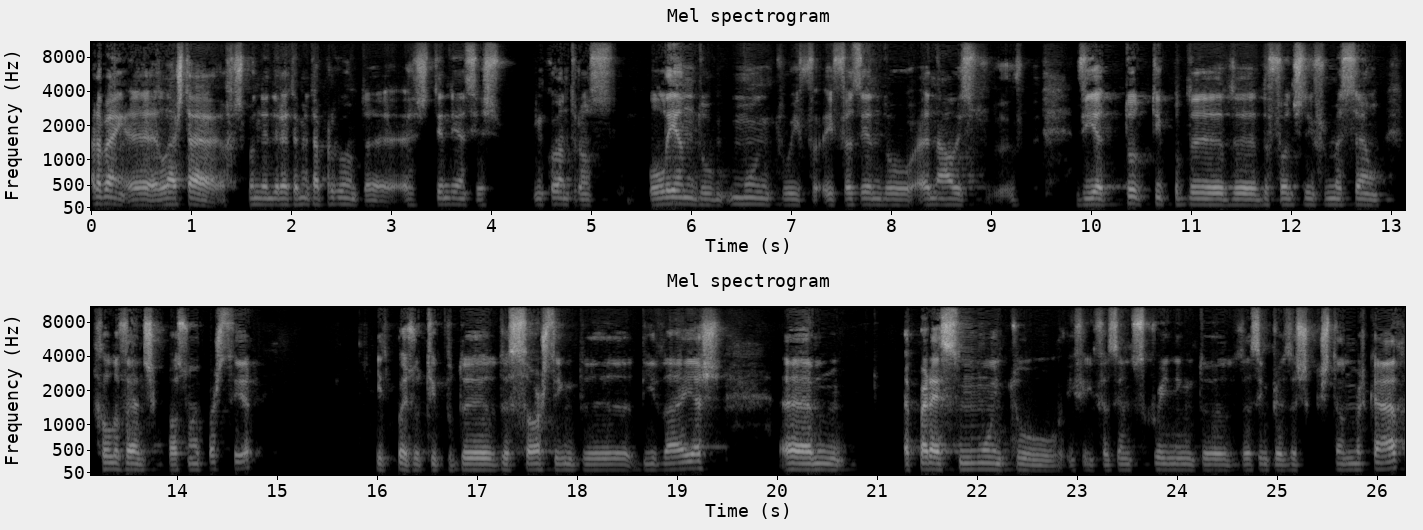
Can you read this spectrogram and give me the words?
Ora bem, eh, lá está, respondendo diretamente à pergunta, as tendências encontram-se lendo muito e, fazendo análise via todo tipo de, de, de, fontes de informação relevantes que possam aparecer e depois o tipo de, de sourcing de, ideias. Um, aparece muito, enfim, fazendo screening das empresas que estão no mercado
